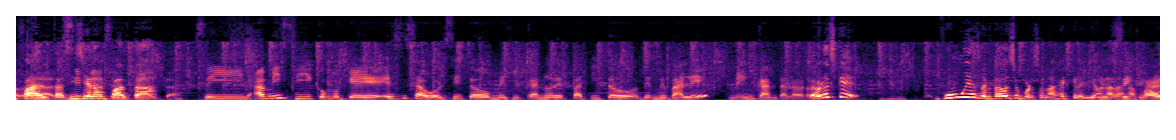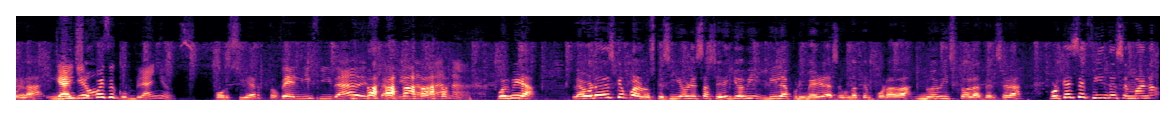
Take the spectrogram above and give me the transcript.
Verdad, falta, sí hicieron falta. Sí, a mí sí, como que ese saborcito mexicano de patito de me vale, me encanta, la La verdad. verdad es que fue muy acertado ese personaje que le dieron a Sí, Ana claro. Paola. Que ayer fue su cumpleaños. Por cierto. Felicidades también a Dana. Pues mira, la verdad es que para los que siguieron esa serie, yo vi, vi la primera y la segunda temporada, no he visto la tercera, porque ese fin de semana,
